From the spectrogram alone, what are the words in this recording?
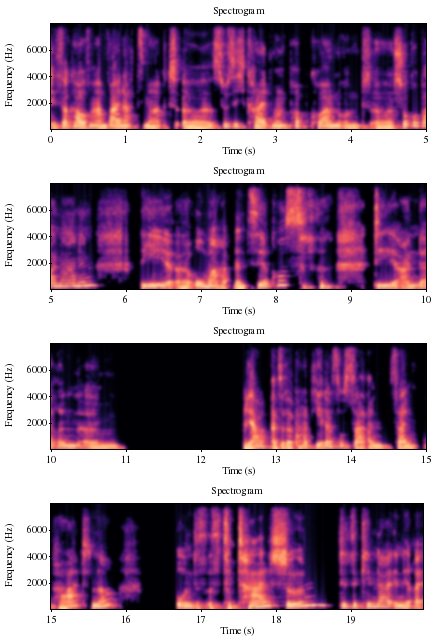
Die verkaufen am Weihnachtsmarkt äh, Süßigkeiten und Popcorn und äh, Schokobananen. Die äh, Oma hat einen Zirkus, die anderen ähm, ja, also da hat jeder so sein, sein Part, ne? Und es ist total schön, diese Kinder in ihrer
